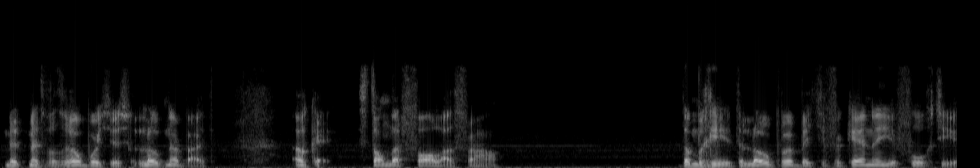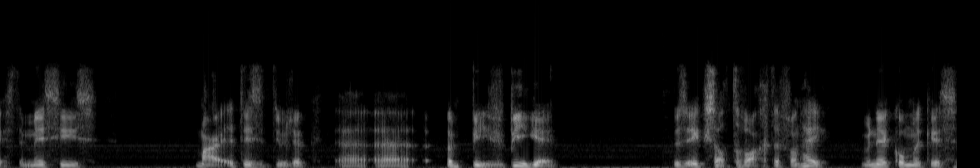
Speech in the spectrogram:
met, met wat robotjes, loop naar buiten. Oké, standaard Fallout verhaal. Dan begin je te lopen, een beetje verkennen, je volgt je eerste missies. Maar het is natuurlijk eh, eh, een PvP-game. Dus ik zat te wachten van, hey, wanneer kom ik eens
